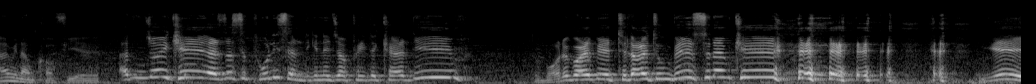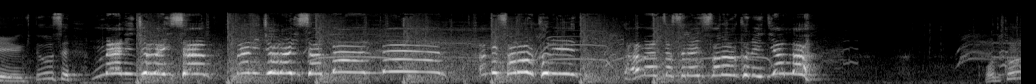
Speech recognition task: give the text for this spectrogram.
همینم کافیه. از اونجایی که از دست پلیس هم دیگه نجات پیدا کردیم دوباره باید به اطلاعتون برسونم که یک دو سه. من اینجا رئیسم! من اینجا رئیسم! من! من! همه فرار کنید! همه از دست رئیس فرار کنید! یلا! خود کن.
